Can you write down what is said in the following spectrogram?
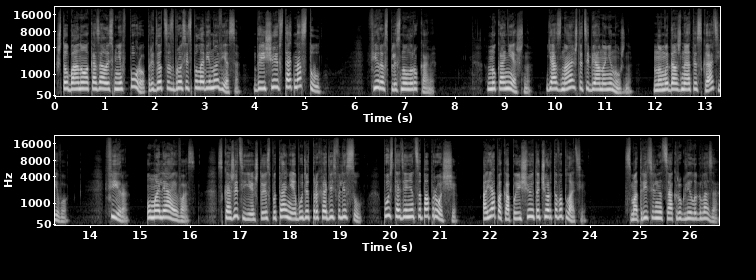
«Чтобы оно оказалось мне в пору, придется сбросить половину веса, да еще и встать на стул». Фира всплеснула руками. «Ну, конечно, я знаю, что тебе оно не нужно, но мы должны отыскать его. Фира, умоляю вас, скажите ей, что испытание будет проходить в лесу. Пусть оденется попроще, а я пока поищу это чёртово платье». Смотрительница округлила глаза.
